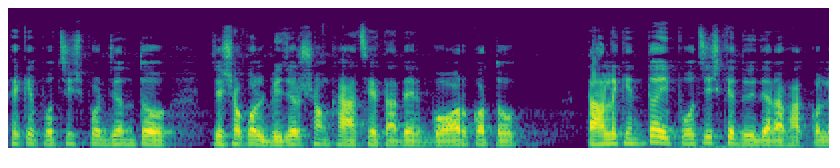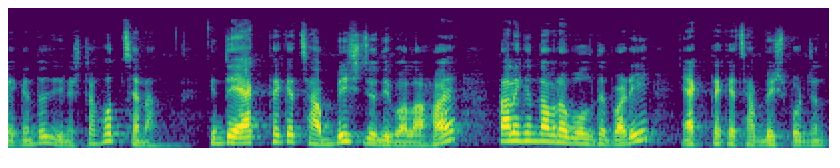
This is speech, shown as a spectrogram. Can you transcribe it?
থেকে পঁচিশ পর্যন্ত যে সকল বিজোড় সংখ্যা আছে, তাদের গড় কত? তাহলে কিন্তু এই পঁচিশকে দুই দ্বারা ভাগ করলে কিন্তু জিনিসটা হচ্ছে না। কিন্তু এক থেকে ছাব্বিশ যদি বলা হয়, তাহলে কিন্তু আমরা বলতে পারি এক থেকে ছাব্বিশ পর্যন্ত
